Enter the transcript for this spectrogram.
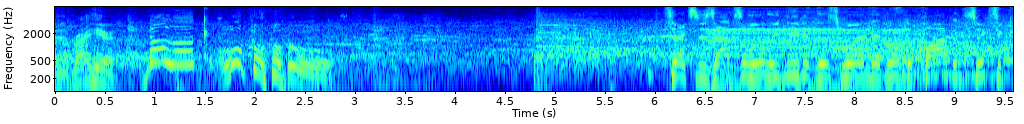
And right here, No look. Ooh. Texas absolutely needed this win. They moved to five and six college.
